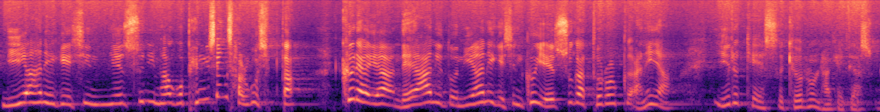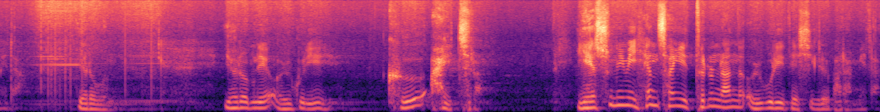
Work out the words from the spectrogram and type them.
네 안에 계신 예수님하고 평생 살고 싶다. 그래야 내 안에도 네 안에 계신 그 예수가 들어올 거 아니냐. 이렇게 해서 결혼을 하게 되었습니다. 여러분, 여러분의 얼굴이 그 아이처럼 예수님이 형상이 드러나는 얼굴이 되시길 바랍니다.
